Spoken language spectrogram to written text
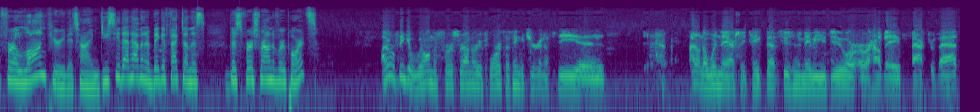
for a long period of time. Do you see that having a big effect on this this first round of reports? I don't think it will in the first round of reports. I think what you're going to see is I don't know when they actually take that, Susan, and maybe you do, or, or how they factor that.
